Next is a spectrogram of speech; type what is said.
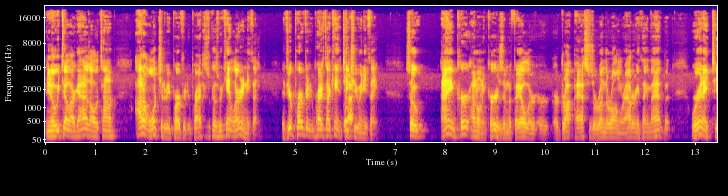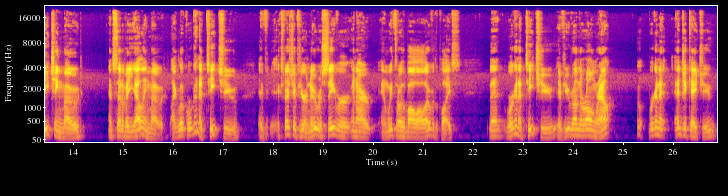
You know, we tell our guys all the time, I don't want you to be perfect in practice because we can't learn anything. If you're perfect in practice, I can't teach you anything. So I encourage, I don't encourage them to fail or, or, or, drop passes or run the wrong route or anything like that. But we're in a teaching mode instead of a yelling mode. Like, look, we're going to teach you, if, especially if you're a new receiver in our and we throw the ball all over the place. That we're going to teach you if you run the wrong route, we're going to educate you.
